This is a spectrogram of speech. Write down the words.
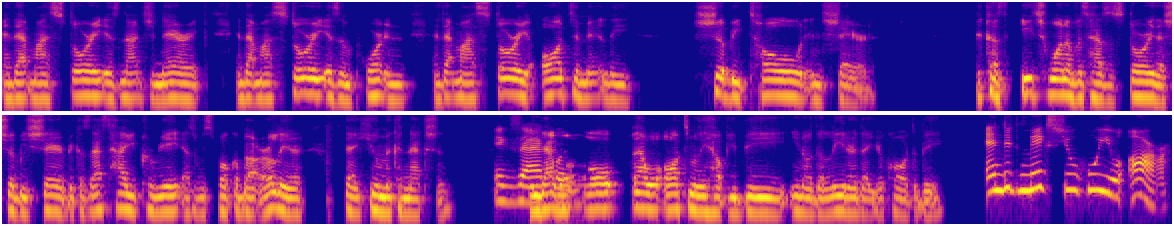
and that my story is not generic and that my story is important and that my story ultimately should be told and shared. Because each one of us has a story that should be shared because that's how you create as we spoke about earlier that human connection. Exactly and that will all, that will ultimately help you be you know the leader that you're called to be and it makes you who you are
